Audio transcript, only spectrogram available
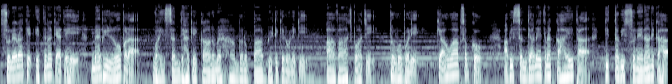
सुनैना के इतना कहते ही मैं भी रो पड़ा। वहीं संध्या के कानों में हम दोनों बाप बेटी के रोने की आवाज़ पहुँची। तो वो बोली, क्या हुआ आप सबको? अभी संध्या ने इतना कहा ही था कि तभी सुनैना ने कहा,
